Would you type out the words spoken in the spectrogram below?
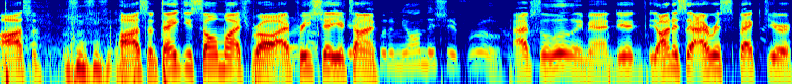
Awesome. awesome. Thank you so much, bro. I appreciate your time. Putting me on this shit for real. Absolutely, man, dude. Honestly, I respect your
